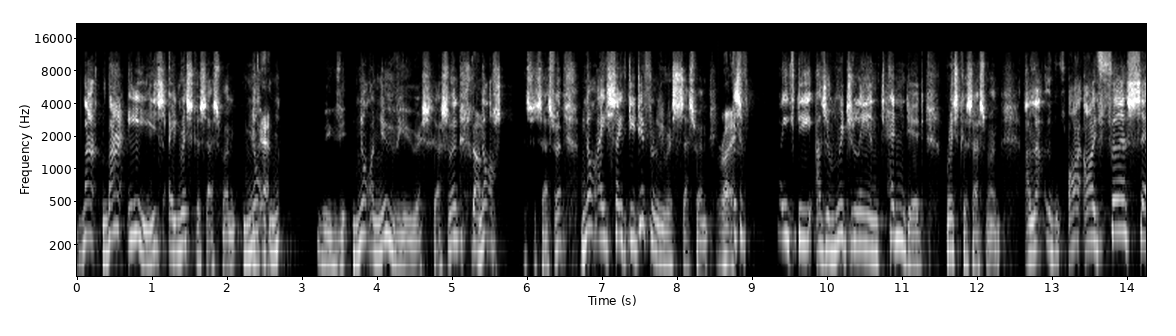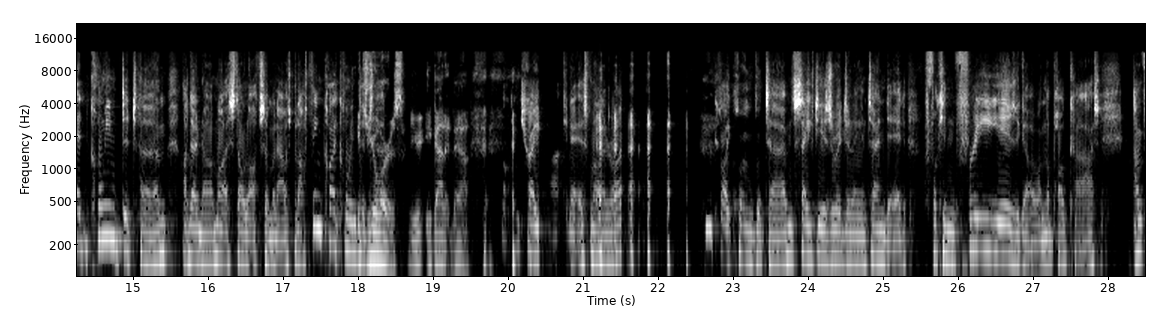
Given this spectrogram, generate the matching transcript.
that that is a risk assessment, not yeah. not a new view risk assessment, no. not a risk assessment, not a safety differently risk assessment. Right. It's a safety as originally intended risk assessment. And that I, I, first said coined the term. I don't know, I might have stole it off someone else, but I think I coined it's the yours. You, you got it now. Fucking trademarking it, it's mine, right? I coined the term safety as originally intended fucking three years ago on the podcast. And,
